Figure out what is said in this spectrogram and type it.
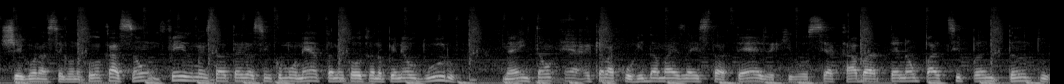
chegou na segunda colocação, fez uma estratégia assim como o Neto, também colocando pneu duro, né? Então é aquela corrida mais na estratégia que você acaba até não participando tanto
